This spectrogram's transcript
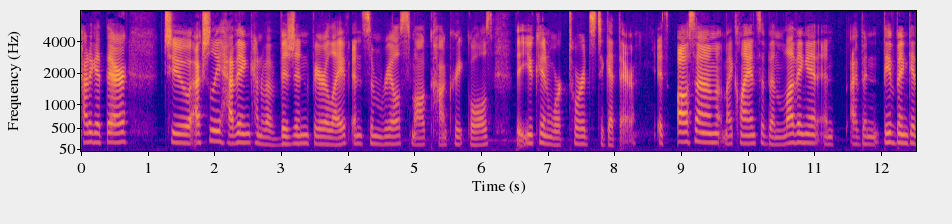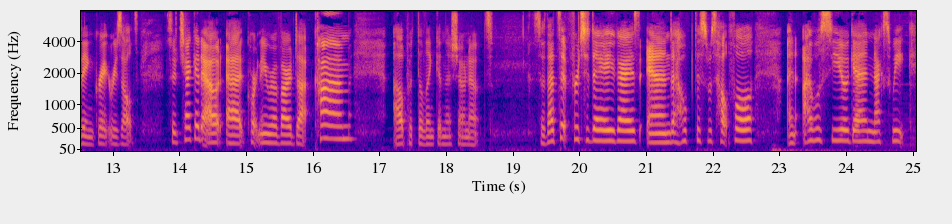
how to get there to actually having kind of a vision for your life and some real small concrete goals that you can work towards to get there. It's awesome. My clients have been loving it and I've been they've been getting great results. So check it out at CourtneyRivard.com. I'll put the link in the show notes. So that's it for today, you guys, and I hope this was helpful and I will see you again next week.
